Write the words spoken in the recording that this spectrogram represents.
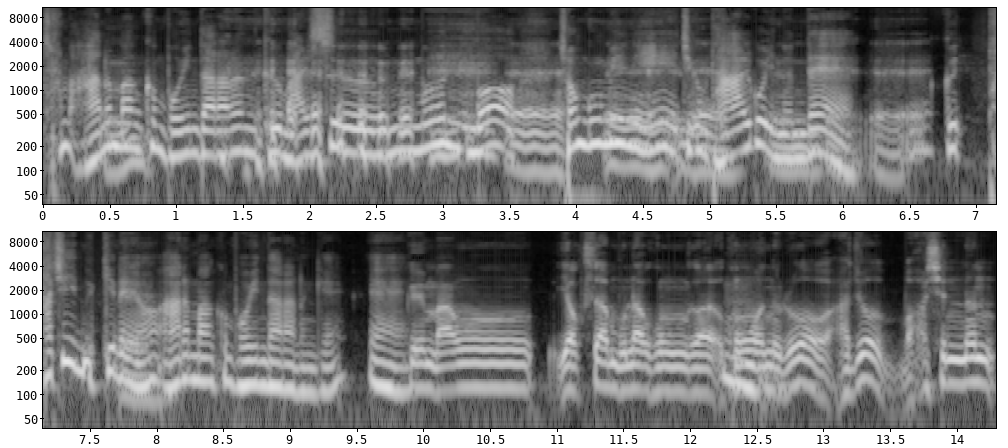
참 아는 음. 만큼 보인다라는 그 말씀은 뭐전 네. 국민이 네. 지금 네. 다 알고 있는데 네. 네. 그 다시 느끼네요. 네. 아는 만큼 보인다라는 게. 예. 그 망우 역사 문화 공원으로 음. 아주 멋있는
